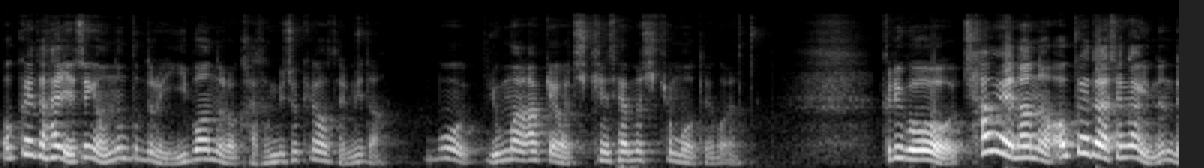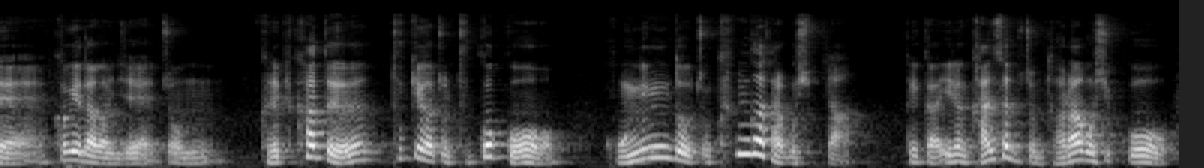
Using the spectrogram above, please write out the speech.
업그레이드 할 예정이 없는 분들은 2번으로 가성비 좋게 가도 됩니다. 뭐 6만 아껴가 치킨 3번 시켜 먹어도 되고요. 그리고 차후에 나는 업그레이드 할 생각이 있는데 거기다가 이제 좀 그래픽카드 두께가 좀 두껍고 공랭도 좀 큰 거 달고 싶다 그러니까 이런 간섭이 좀 덜하고 싶고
